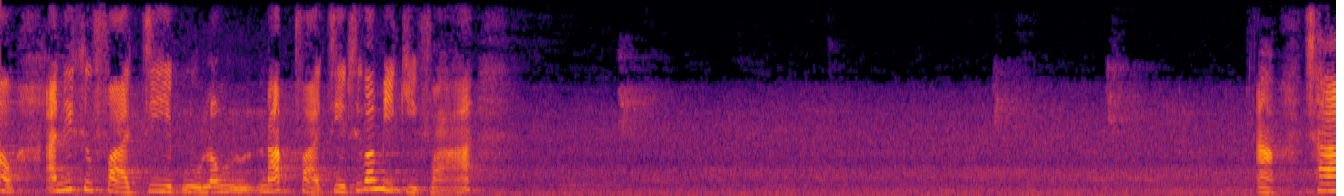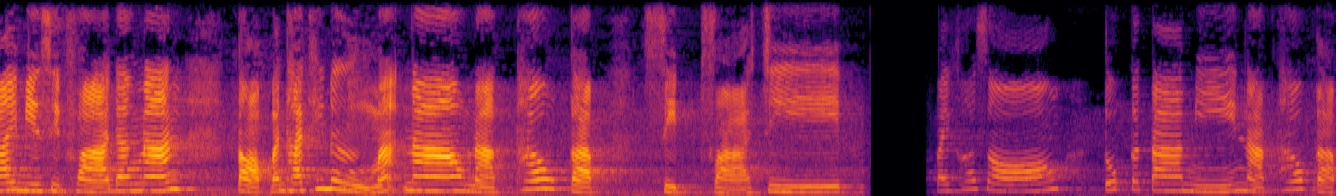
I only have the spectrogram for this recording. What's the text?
ว อันนี้คือฝาจีบ หนูลองนับฝาจีบซิว่ามีกี่ฝา อะ ใช่มีสิบฝา ดังนั้น ตอบบรรทัดที่หนึ่งมะนาวหนักเท่ากับสิบฝาจีบ ไปข้อสอง ตุ๊กตาหมีหนักเท่ากับ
